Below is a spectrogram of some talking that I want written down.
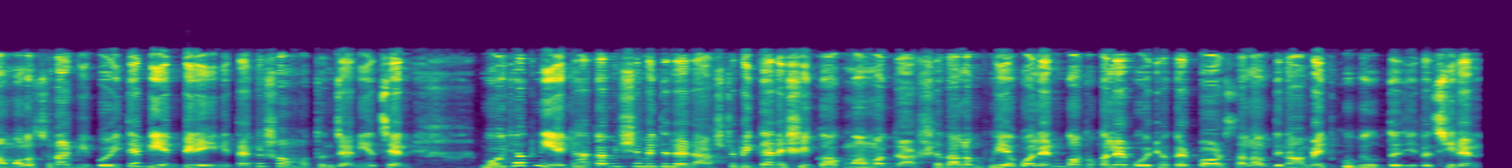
সমালোচনার বিপরীতে বিএনপির এই নেতাকে সমর্থন জানিয়েছেন। বৈঠক নিয়ে ঢাকা বিশ্ববিদ্যালয়ের রাষ্ট্রবিজ্ঞানের শিক্ষক মোহাম্মদ রাশেদ আলম ভুইয়া বলেন, গতকালের বৈঠকের পর সালাউদ্দিন আহমেদ খুবই উত্তেজিত ছিলেন।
